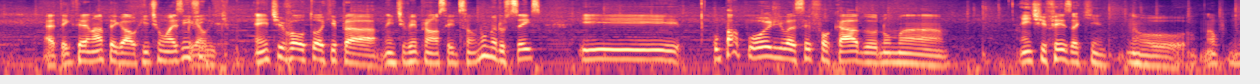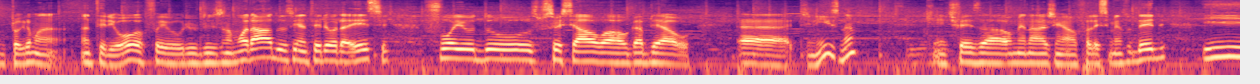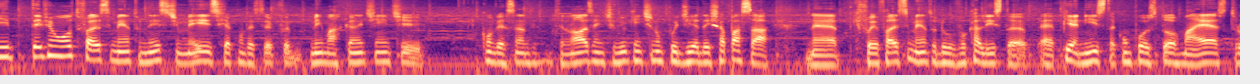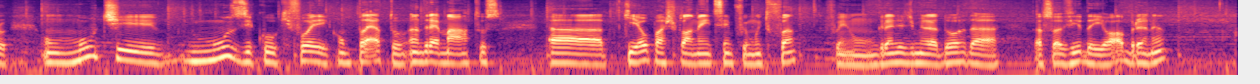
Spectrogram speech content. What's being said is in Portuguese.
É, tem que treinar, pegar o ritmo, mas enfim. ritmo. A gente voltou aqui pra. A gente vem pra nossa edição número 6 e o papo hoje vai ser focado numa. A gente fez aqui no, no, programa anterior, foi o dos namorados, e anterior a esse foi o do especial ao Gabriel eh, Diniz, né? Que a gente fez a homenagem ao falecimento dele. E teve um outro falecimento neste mês que aconteceu, que foi bem marcante. A gente conversando entre nós, a gente viu que a gente não podia deixar passar, né? Que foi o falecimento do vocalista, é, pianista, compositor, maestro, um multimúsico que foi completo, André Matos, ah, que eu particularmente sempre fui muito fã, fui um grande admirador da, da sua vida e obra, né?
